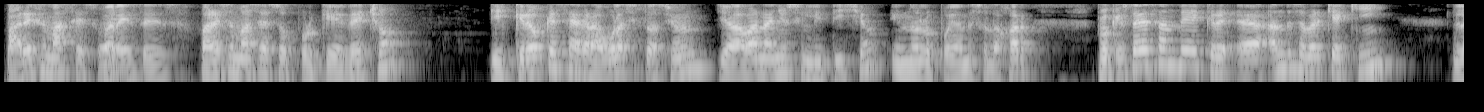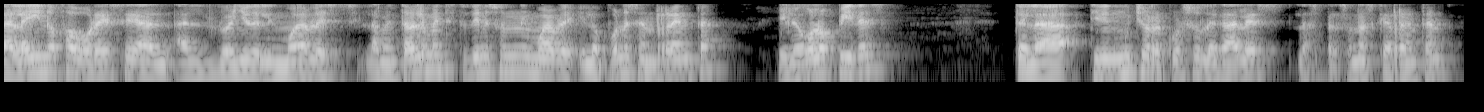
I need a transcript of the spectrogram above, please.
Parece más eso. ¿eh? Parece eso. Parece más eso porque de hecho, y creo que se agravó la situación, llevaban años sin litigio y no lo podían desalojar. Porque ustedes han de, eh, han de saber que aquí la ley no favorece al, al dueño del inmueble. Lamentablemente, si tú tienes un inmueble y lo pones en renta y luego lo pides, te la tienen muchos recursos legales las personas que rentan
